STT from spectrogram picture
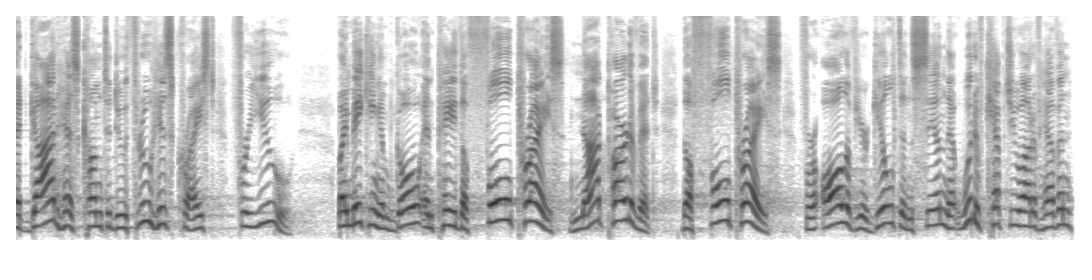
that God has come to do through his Christ for you by making him go and pay the full price, not part of it, the full price for all of your guilt and sin that would have kept you out of heaven,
